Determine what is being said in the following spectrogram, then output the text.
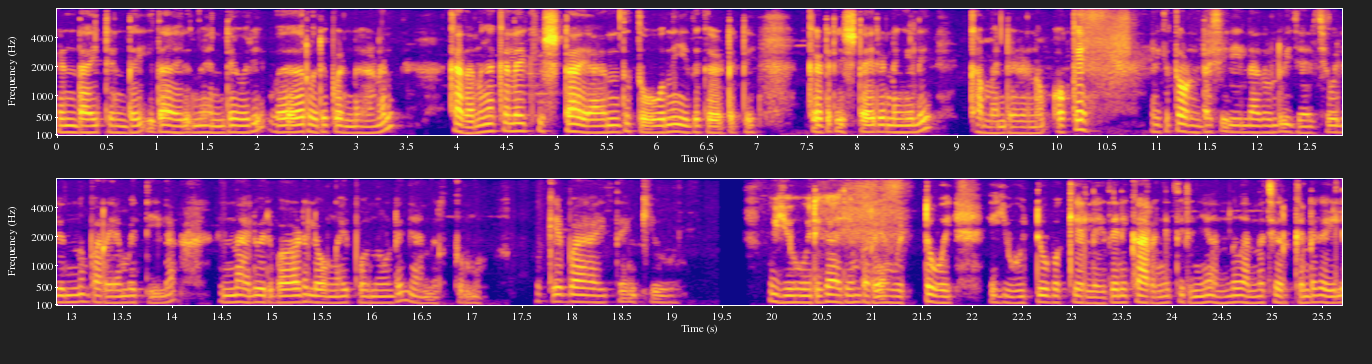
ഉണ്ടായിട്ടുണ്ട്. ഇതായിരുന്നു എന്റെ ഒരു വേറൊരു പെണ്ണ് കാണൽ കഥ നിങ്ങൾക്കെല്ലാവർക്കും ഇഷ്ടമായ എന്ത് തോന്നി? ഇത് കേട്ടിട്ട് കേട്ടിട്ട് ഇഷ്ടമായിട്ടുണ്ടെങ്കിൽ കമന്റ് ഇടണം. ഓക്കെ? എനിക്ക് തൊണ്ട ശരിയില്ല അതുകൊണ്ട് വിചാരിച്ച പോലെ ഒന്നും പറയാൻ പറ്റിയില്ല. എന്നാലും ഒരുപാട് ലോങ് ആയി പോകുന്നതുകൊണ്ട് ഞാൻ നിർത്തുന്നു. ഓക്കെ ബൈ താങ്ക് യു അയ്യോ ഒരു കാര്യം പറയാൻ വിട്ടുപോയി. യൂട്യൂബൊക്കെ അല്ലേ? ഇതെനിക്ക് ഇറങ്ങി തിരിഞ്ഞ് അന്ന് വന്ന ചെറുക്കന്റെ കയ്യിൽ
